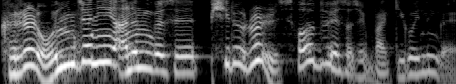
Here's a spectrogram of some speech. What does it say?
그를 온전히 아는 것의 필요를 서두에서 지금 밝히고 있는 거예요.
